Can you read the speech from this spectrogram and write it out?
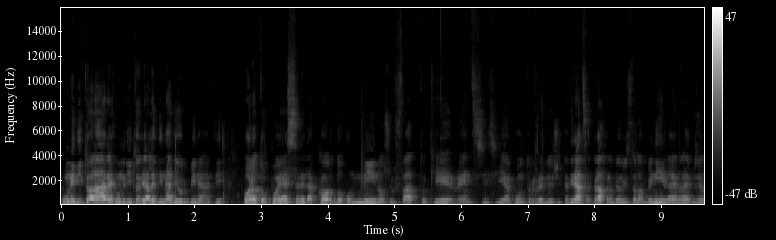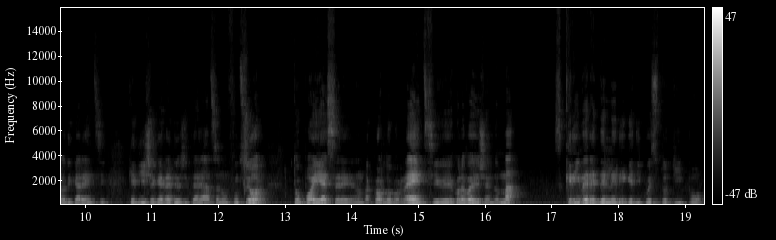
un, editoriale, un editoriale di Nadia Urbinati. Ora tu puoi essere d'accordo o meno sul fatto che Renzi sia contro il reddito di cittadinanza, peraltro abbiamo visto l'avvenire, eh? non è bisogno di Renzi che dice che il reddito di cittadinanza non funziona, tu puoi essere d'accordo con Renzi, quello che vuoi dicendo, ma scrivere delle righe di questo tipo,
